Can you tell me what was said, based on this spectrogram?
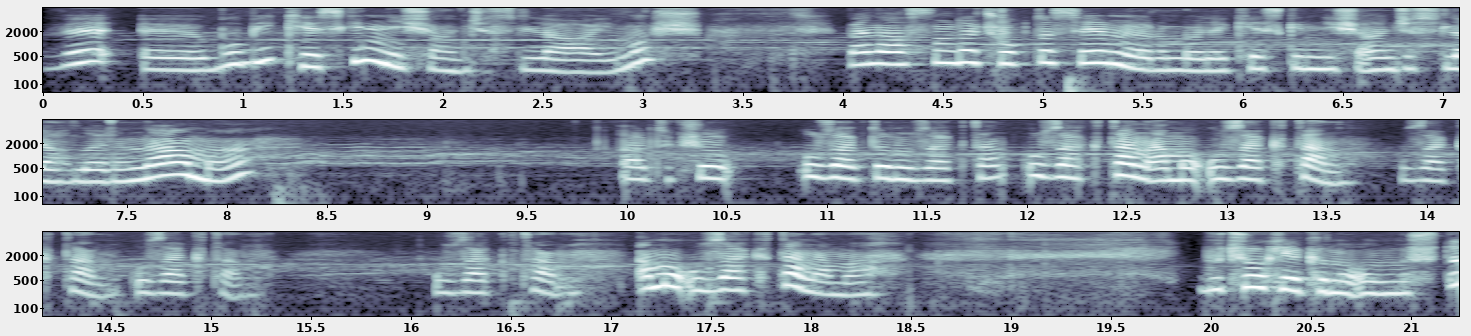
Ve e, bu bir keskin nişancı silahıymış. Ben aslında çok da sevmiyorum böyle keskin nişancı silahlarını ama artık şu uzaktan uzaktan uzaktan ama uzaktan uzaktan uzaktan uzaktan ama uzaktan ama bu çok yakın olmuştu.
